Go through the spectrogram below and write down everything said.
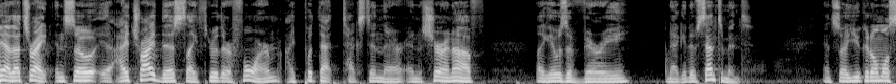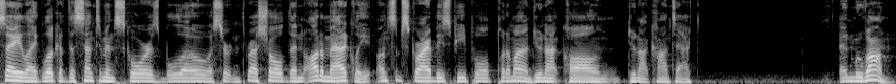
Yeah, that's right. And so uh, I tried this like through their form. I put that text in there, and sure enough, like it was a very negative sentiment. And so you could almost say like, look, if the sentiment score is below a certain threshold, then automatically unsubscribe these people, put them on do not call and do not contact, and move on.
